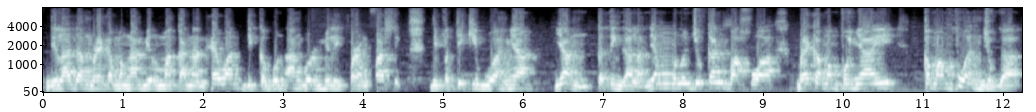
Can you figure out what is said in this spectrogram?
Di ladang mereka mengambil makanan hewan di kebun anggur milik orang fasik dipetiki buahnya yang ketinggalan yang menunjukkan bahwa mereka mempunyai kemampuan juga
